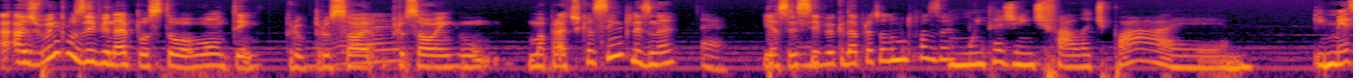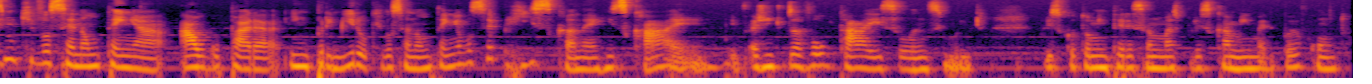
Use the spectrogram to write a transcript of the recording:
A a Ju, inclusive, né, postou ontem pro, pro, É. sol, pro sol em um- uma prática simples, né? É. E acessível que dá pra todo mundo fazer. Muita gente fala, tipo, ah, é... E mesmo que você não tenha algo para imprimir, ou que você não tenha, você risca, né? Riscar é... A gente precisa voltar a esse lance muito. Por isso que eu tô me interessando mais por esse caminho, mas depois eu conto.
